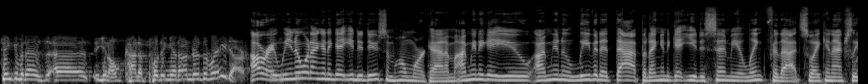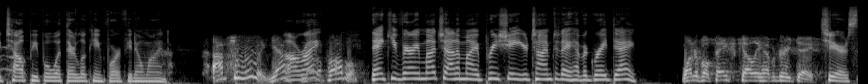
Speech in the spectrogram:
think of it as uh, you know, kind of putting it under the radar. All right, well, you know what? I'm going to get you to do some homework, Adam. I'm going to get you. I'm going to leave it at that, but I'm going to get you to send me a link for that so I can actually tell people what they're looking for, if you don't mind. Absolutely, yeah. All right, no problem. Thank you very much, Adam. I appreciate your time today. Have a great day. Wonderful. Thanks, Kelly. Have a great day. Cheers.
